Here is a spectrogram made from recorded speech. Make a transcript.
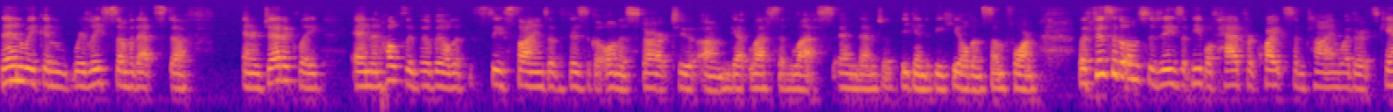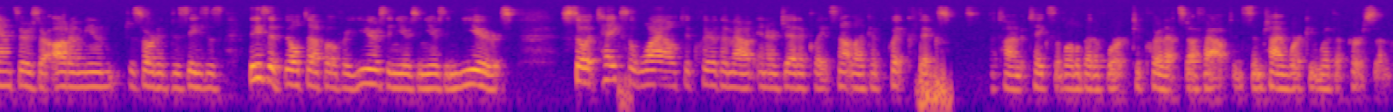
then we can release some of that stuff energetically. And then hopefully we'll be able to see signs of the physical illness start to um, get less and less and them to begin to be healed in some form. But physical illness disease that people have had for quite some time, whether it's cancers or autoimmune disordered diseases, these have built up over years and years and years and years. So it takes a while to clear them out energetically. It's not like a quick fix the time it takes a little bit of work to clear that stuff out and some time working with a person.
